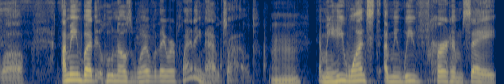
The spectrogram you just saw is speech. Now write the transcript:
Well, I mean, but who knows whether they were planning to have a child? Mm-hmm. I mean, he wants. I mean, we've heard him say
